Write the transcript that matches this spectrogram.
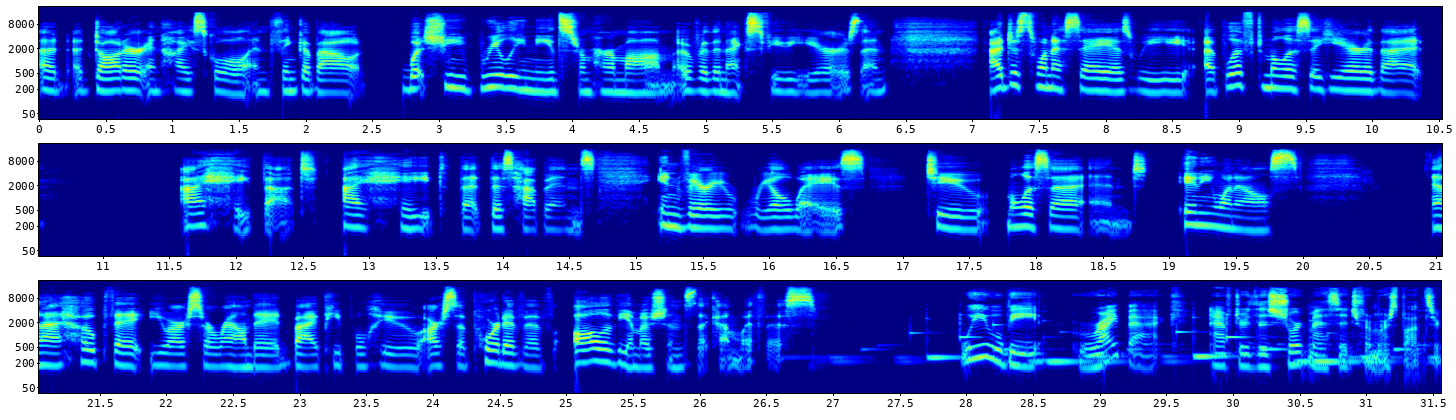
a, a daughter in high school and think about what she really needs from her mom over the next few years. And I just want to say, as we uplift Melissa here, that I hate that. I hate that this happens in very real ways to Melissa and anyone else. And I hope that you are surrounded by people who are supportive of all of the emotions that come with this. We will be right back after this short message from our sponsor.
